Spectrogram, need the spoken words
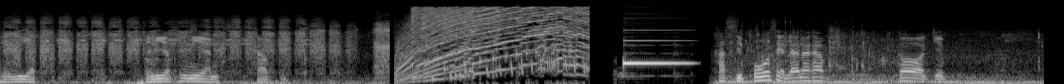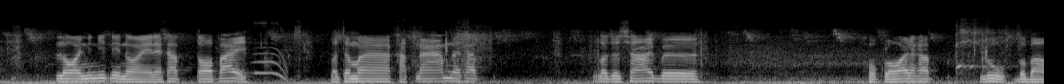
ให้เรียบให้เรียบให้เนียนครับ ขัดสิบโป้เสร็จแล้วนะครับ ก็เก็บรอยนิดๆหน่อยๆนะครับ ต่อไปเราจะมาขัดน้ำนะครับ เราจะใช้เบอร์600นะครับ ลูบเบา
